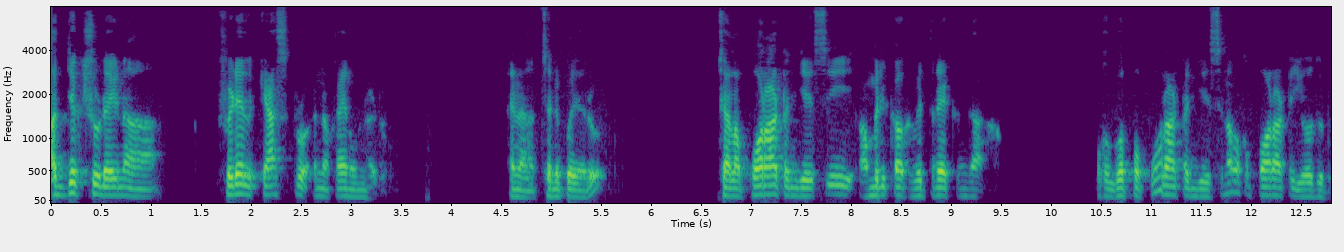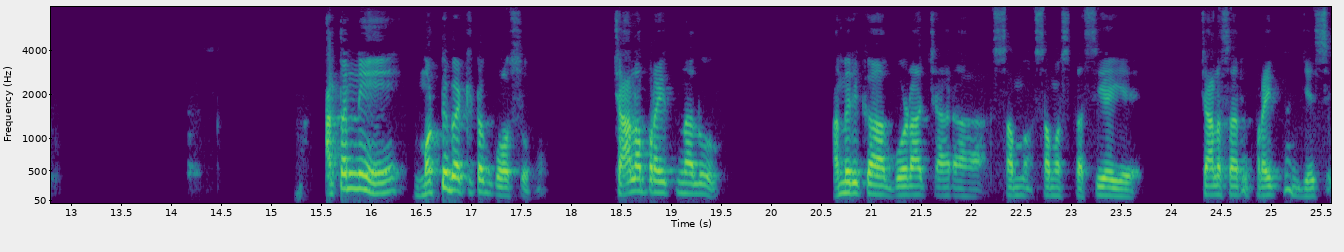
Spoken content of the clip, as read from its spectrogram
అధ్యక్షుడైన ఫిడెల్ క్యాస్ట్రో అని ఒక ఆయన ఉన్నాడు. ఆయన చనిపోయారు. చాలా పోరాటం చేసి అమెరికాకు వ్యతిరేకంగా ఒక గొప్ప పోరాటం చేసిన ఒక పోరాట యోధుడు. అతన్ని మట్టు పెట్టడం కోసం చాలా ప్రయత్నాలు అమెరికా గూఢాచార సమ సంస్థ సిఐఏ చాలాసార్లు ప్రయత్నం చేసి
